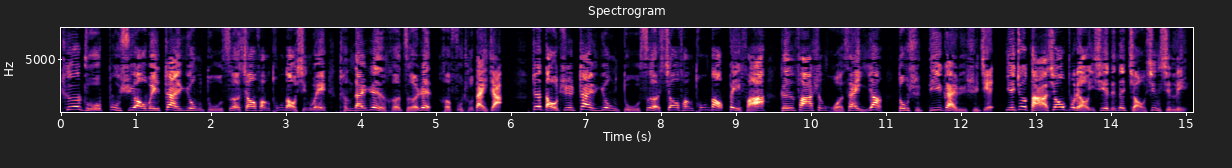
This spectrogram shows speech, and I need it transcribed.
车主不需要为占用堵塞消防通道行为承担任何责任和付出代价，这导致占用堵塞消防通道被罚，跟发生火灾一样，都是低概率事件，也就打消不了一些人的侥幸心理。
